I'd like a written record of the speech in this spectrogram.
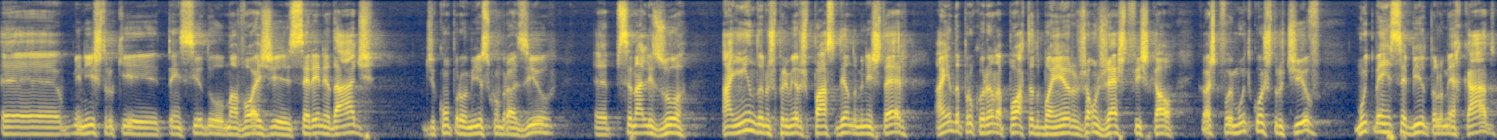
é, o ministro que tem sido uma voz de serenidade, de compromisso com o Brasil, é, sinalizou ainda nos primeiros passos dentro do Ministério, ainda procurando a porta do banheiro, já um gesto fiscal que eu acho que foi muito construtivo, muito bem recebido pelo mercado,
